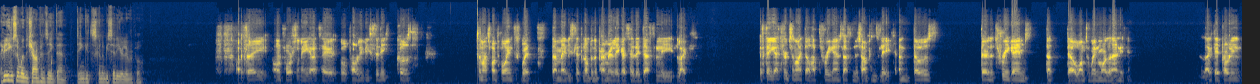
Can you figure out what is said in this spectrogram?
who do you think's going to win the Champions League then? Do you think it's going to be City or Liverpool? I'd say, unfortunately, I'd say it will probably be City because to match my point with them maybe slipping up in the Premier League, I'd say they definitely like. If they get through tonight, they'll have three games left in the Champions League, and those they're the three games that they'll want to win more than anything. Like they probably,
